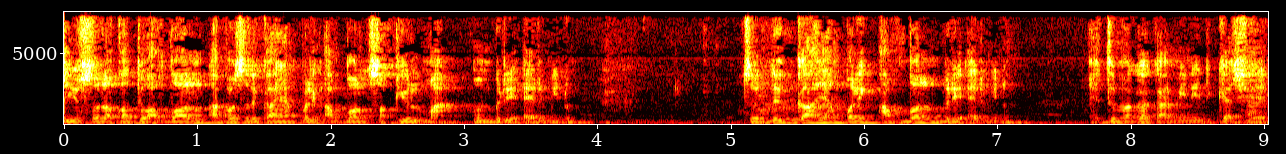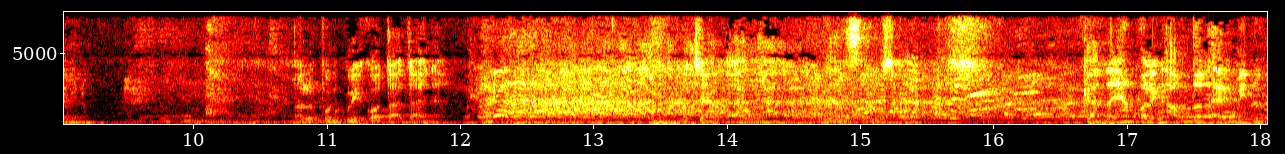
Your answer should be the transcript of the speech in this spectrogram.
Ayu sedekatu afdal, apa sedekah yang paling afdal? Sakil ma, memberi air minum. Sedekah yang paling afdal memberi air minum. Itu maka kami ini dikasih air minum. Walaupun kuih kotak tak ada. Karena yang paling afdal air minum.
